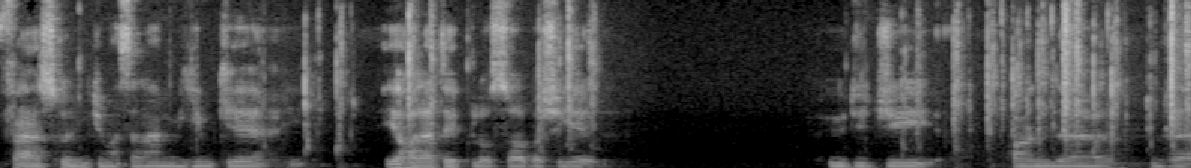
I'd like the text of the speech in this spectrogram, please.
فرض کنیم که مثلا میگیم که یه حالت glossary باشه یه UTG under the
